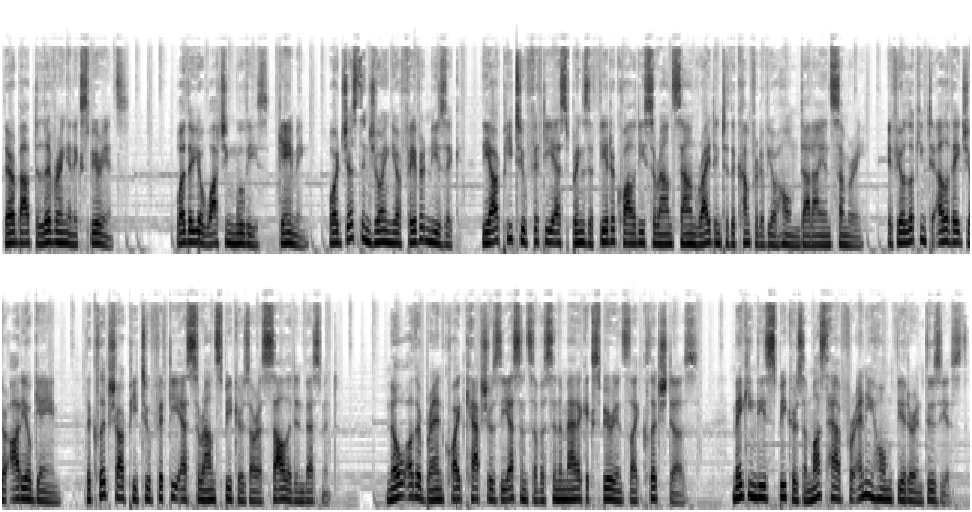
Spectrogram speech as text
they're about delivering an experience. Whether you're watching movies, gaming, or just enjoying your favorite music, the RP250S brings a theater quality surround sound right into the comfort of your home. In summary, if you're looking to elevate your audio game, the Klipsch RP250S surround speakers are a solid investment. No other brand quite captures the essence of a cinematic experience like Klipsch does, making these speakers a must have for any home theater enthusiast.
